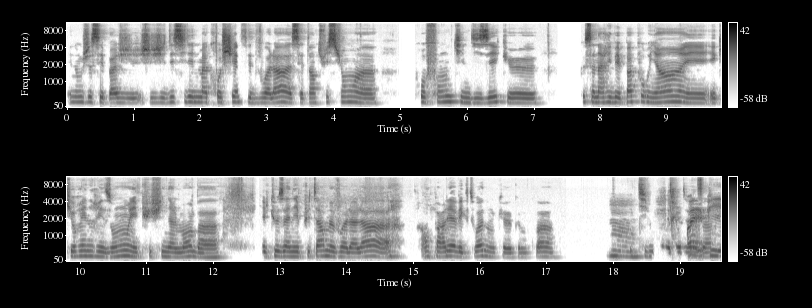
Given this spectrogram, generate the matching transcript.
Et donc, je sais pas, j'ai décidé de m'accrocher à cette voie-là, à cette intuition euh, profonde qui me disait que, que ça n'arrivait pas pour rien et, qu'il y aurait une raison. Et puis finalement, bah, quelques années plus tard, me voilà là à, en parler avec toi. Donc, comme quoi, hmm. effectivement, ouais, et puis,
